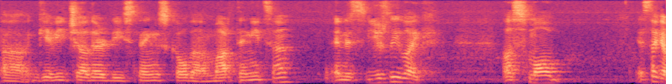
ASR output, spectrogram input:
uh, give each other these things called a martenitsa, and it's usually like a small. It's like a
